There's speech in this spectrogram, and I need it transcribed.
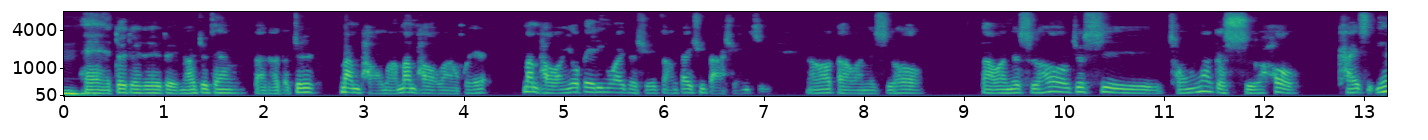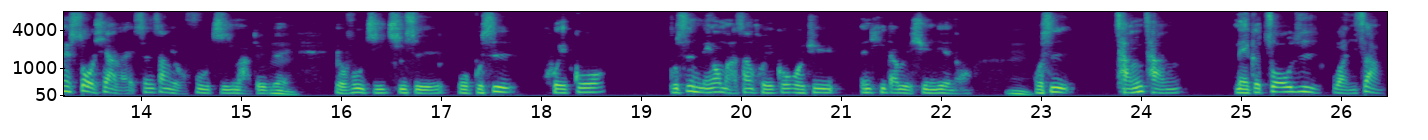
嗯，哎，对对对对，然后就这样打打打，就是慢跑嘛，慢跑完回来，慢跑完又被另外一个学长带去打拳击，然后打完的时候，打完的时候就是从那个时候开始，因为瘦下来身上有腹肌嘛，对不对？有腹肌，其实我不是。回锅不是没有马上回锅回去 NTW 训练哦，嗯，我是常常每个周日晚上，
